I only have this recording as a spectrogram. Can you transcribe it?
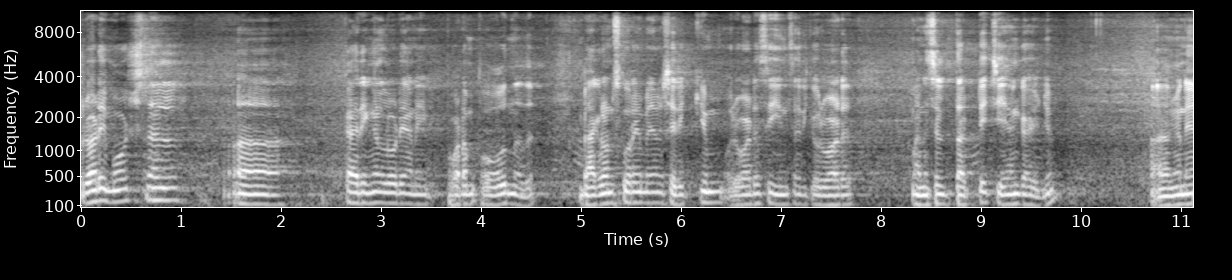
ഒരുപാട് ഇമോഷണൽ കാര്യങ്ങളിലൂടെയാണ് ഈ പടം പോകുന്നത്. ബാക്ക്ഗ്രൗണ്ട് സ്കോർ ചെയ്യുമ്പോൾ ഞാൻ ശരിക്കും ഒരുപാട് സീൻസ് എനിക്ക് ഒരുപാട് മനസ്സിൽ തട്ടി ചെയ്യാൻ കഴിഞ്ഞു. അങ്ങനെ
